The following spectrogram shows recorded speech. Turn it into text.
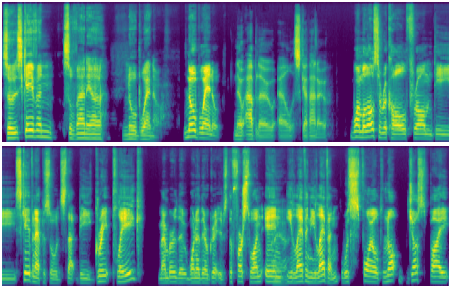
So Skaven, Sylvania, no bueno. no bueno. No hablo el scavano. One will also recall from the Skaven episodes that the Great Plague, remember the one of their great, it was the first one oh, in Oh, yeah. 1111, was spoiled not just by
